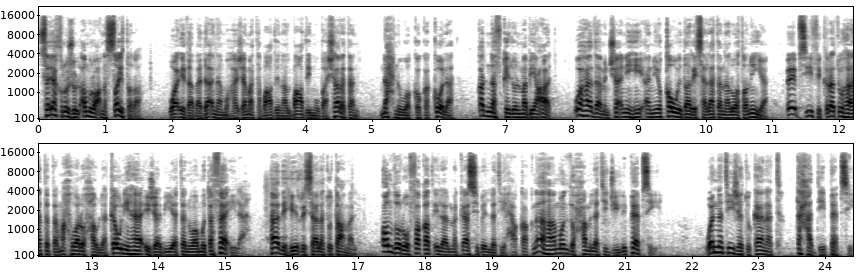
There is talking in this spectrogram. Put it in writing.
سيخرج الأمر عن السيطرة. وإذا بدأنا مهاجمة بعضنا البعض مباشرة نحن وكوكاكولا قد نفقد المبيعات. وهذا من شأنه أن يقوض رسالتنا الوطنية. بيبسي فكرتها تتمحور حول كونها إيجابية ومتفائلة. هذه الرسالة تعمل. انظروا فقط إلى المكاسب التي حققناها منذ حملة جيل بيبسي. والنتيجة كانت تحدي بيبسي.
